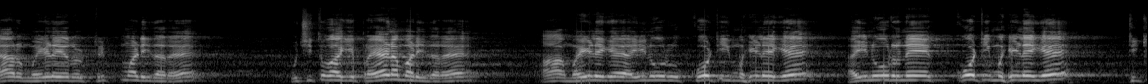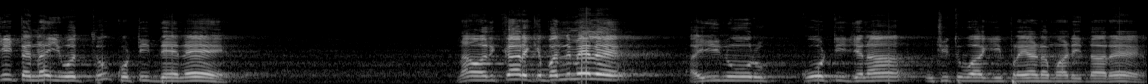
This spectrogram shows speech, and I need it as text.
ಯಾರು ಮಹಿಳೆಯರು ಟ್ರಿಪ್ ಮಾಡಿದ್ದಾರೆ, ಉಚಿತವಾಗಿ ಪ್ರಯಾಣ ಮಾಡಿದ್ದಾರೆ, ಆ ಮಹಿಳೆಗೆ ಐನೂರು ಕೋಟಿ ಮಹಿಳೆಗೆ, ಐನೂರನೇ ಕೋಟಿ ಮಹಿಳೆಗೆ ಟಿಕೆಟ್ ಅನ್ನ ಇವತ್ತು ಕೊಟ್ಟಿದ್ದೇನೆ. ನಾವು ಅಧಿಕಾರಕ್ಕೆ ಬಂದ ಮೇಲೆ ಐನೂರು ಕೋಟಿ ಜನ ಉಚಿತವಾಗಿ ಪ್ರಯಾಣ ಮಾಡಿದ್ದಾರೆ.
